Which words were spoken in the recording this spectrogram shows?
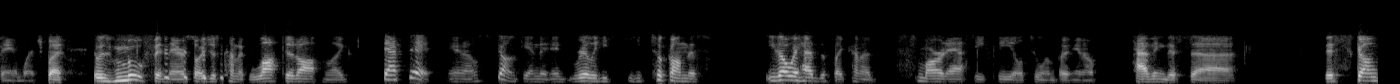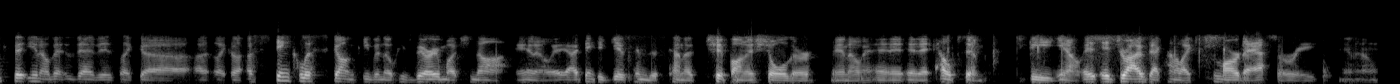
sandwich, but it was moof in there, so I just kind of lopped it off and like that's it, you know, skunk. And it really he he took on this he's always had this like kind of smart assy feel to him, but you know, having this uh this skunk that you know that that is like a, a like a, a stinkless skunk, even though he's very much not. You know, I think it gives him this kind of chip on his shoulder. You know, and it, and it helps him be. You know, it, it drives that kind of like smart assery. You know.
